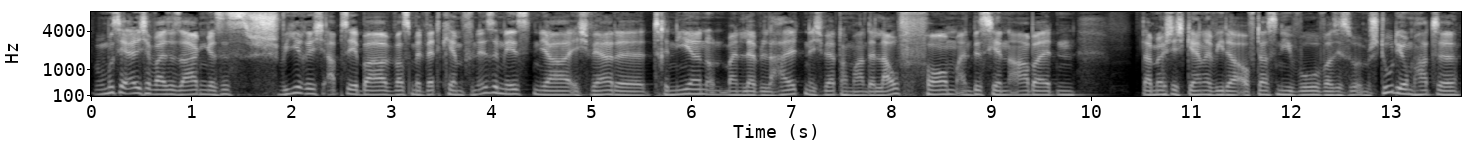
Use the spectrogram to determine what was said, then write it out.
man muss ja ehrlicherweise sagen, es ist schwierig absehbar, was mit Wettkämpfen ist im nächsten Jahr. Ich werde trainieren und mein Level halten. Ich werde nochmal an der Laufform ein bisschen arbeiten. Da möchte ich gerne wieder auf das Niveau, was ich so im Studium hatte,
